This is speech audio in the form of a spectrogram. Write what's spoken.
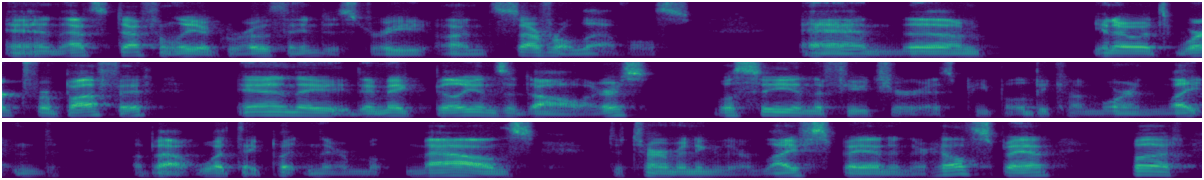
And that's definitely a growth industry on several levels. And um, you know it's worked for buffett and they they make billions of dollars. We'll see in the future as people become more enlightened about what they put in their mouths determining their lifespan and their health span. But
